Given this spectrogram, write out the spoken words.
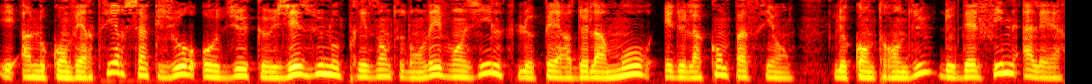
et à nous convertir chaque jour au Dieu que Jésus nous présente dans l'Évangile, le Père de l'amour et de la compassion. Le compte rendu de Delphine Allaire.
